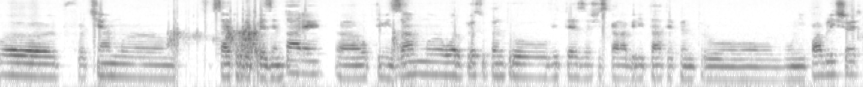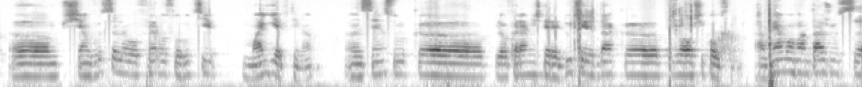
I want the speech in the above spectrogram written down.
uh, făceam uh, site-uri de prezentare, uh, optimizam uh, WordPress-ul pentru viteză și scalabilitate pentru unii publisheri uh, și am vrut să le ofer o soluție mai ieftină în sensul că le ofeream niște reduceri dacă luau și hosting. Aveam avantajul să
